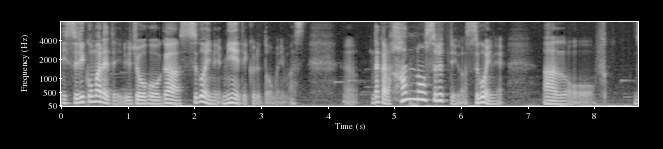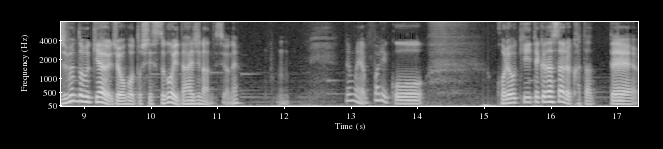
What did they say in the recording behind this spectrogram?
に刷り込まれている情報がすごいね、見えてくると思います。うん、だから反応するっていうのはすごいね、あの、自分と向き合う情報としてすごい大事なんですよね。うん。でもやっぱりこう、これを聞いてくださる方って、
